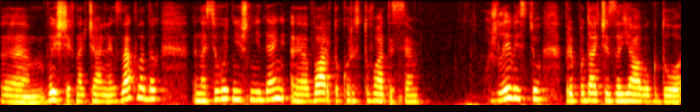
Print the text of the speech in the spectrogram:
е, вищих навчальних закладах, на сьогоднішній день е, варто користуватися можливістю при подачі заявок до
